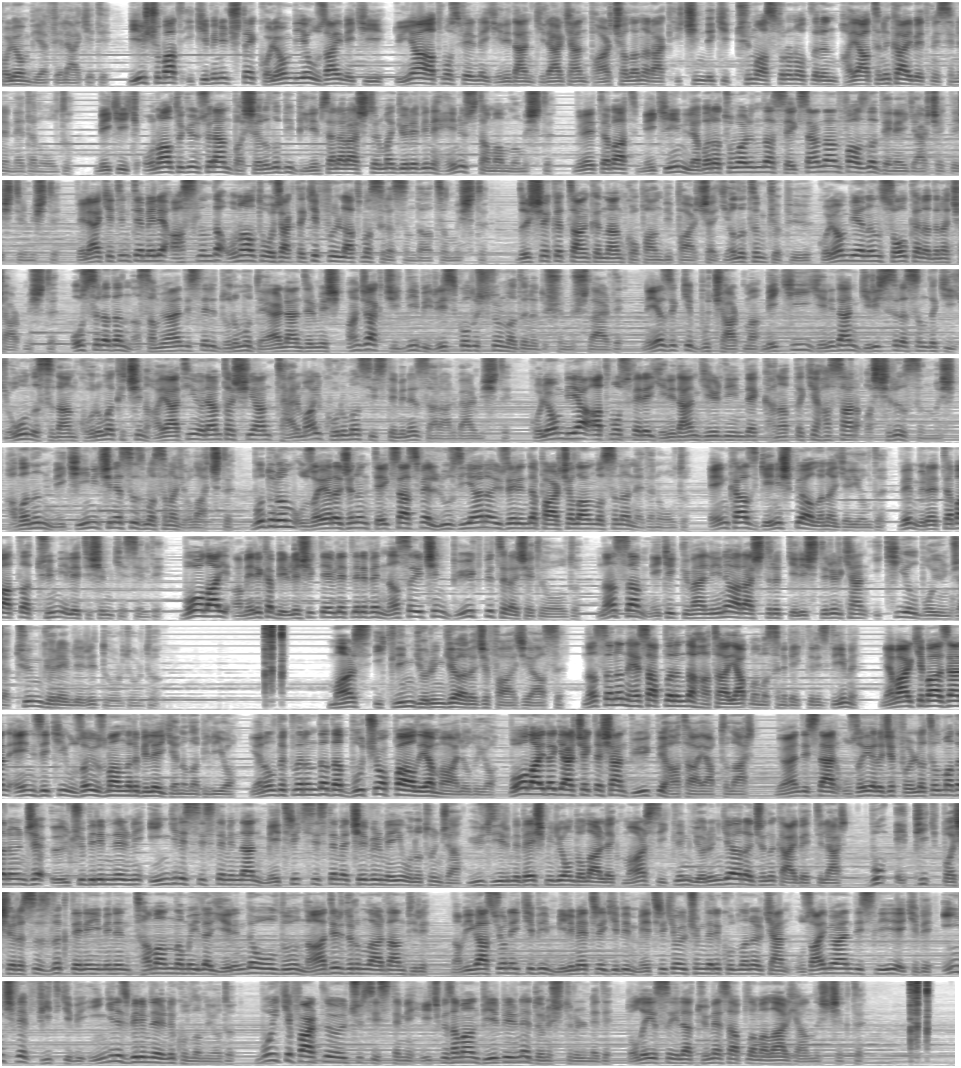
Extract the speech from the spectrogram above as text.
Kolombiya felaketi. 1 Şubat 2003'te Kolombiya uzay mekiği dünya atmosferine yeniden girerken parçalanarak içindeki tüm astronotların hayatını kaybetmesine neden oldu. Mekik 16 gün süren başarılı bir bilimsel araştırma görevini henüz tamamlamıştı. Mürettebat Mekik'in laboratuvarında 80'den fazla deney gerçekleştirmişti. Felaketin temeli aslında 16 Ocak'taki fırlatma sırasında atılmıştı. Dış yakıt tankından kopan bir parça yalıtım köpüğü Kolombiya'nın sol kanadına çarpmıştı. O sırada NASA mühendisleri durumu değerlendirmiş ancak ciddi bir risk oluşturmadığını düşünmüşlerdi. Ne yazık ki bu çarpma Meki'yi yeniden giriş sırasındaki yoğun ısıdan korumak için hayati önem taşıyan termal koruma sistemine zarar vermişti. Kolombiya atmosfere yeniden girdiğinde kanattaki hasar aşırı ısınmış. Havanın mekiğin içine sızmasına yol açtı. Bu durum uzay aracının Texas ve Louisiana üzerinde parçalanmasına neden oldu. Enkaz geniş bir alana yayıldı ve mürettebatla tüm iletişim kesildi. Bu olay Amerika Birleşik Devletleri ve NASA için büyük bir trajedi oldu. NASA, mekik güvenliğini araştırıp geliştirirken 2 yıl boyunca tüm görevleri durdurdu. Mars iklim yörünge aracı faciası. NASA'nın hesaplarında hata yapmamasını bekleriz değil mi? Ne var ki bazen en zeki uzay uzmanları bile yanılabiliyor. Yanıldıklarında da bu çok pahalıya mal oluyor. Bu olayda gerçekleşen büyük bir hata yaptılar. Mühendisler uzay aracı fırlatılmadan önce ölçü birimlerini İngiliz sisteminden metrik sisteme çevirmeyi unutunca 125 milyon dolarlık Mars iklim yörünge aracını kaybettiler. Bu epik başarısızlık deneyiminin tam anlamıyla yerinde olduğu nadir durumlardan biri. Navigasyon ekibi milimetre gibi metrik ölçümleri kullanırken uzay mühendisliği ekibi inç ve fit gibi İngiliz birimlerini kullanıyordu. Bu iki farklı ölçü sistemi hiçbir zaman birbirine dönüştürülmedi. Dolayısıyla tüm hesaplamalar yanlış çıktı.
